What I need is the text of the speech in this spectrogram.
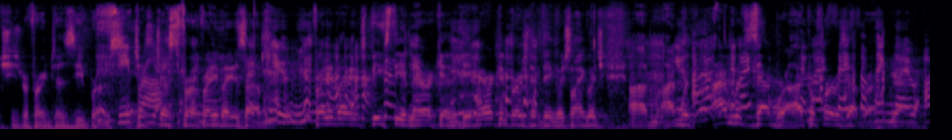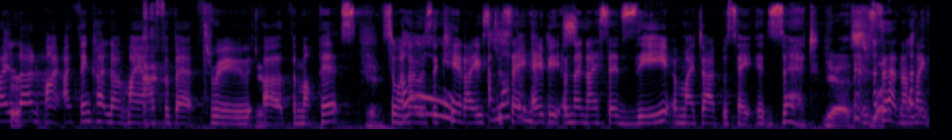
she's referring to zebras. Zebra. Just, just for, for anybody who's um, cute. for anybody who speaks So the. American the American version of the English language. Um, I'm with I I'm can with I- zebra. I can prefer I say zebra. something Yeah, though? I sure. learned my. I think I learned my alphabet through uh, the Muppets. Yeah. So when I was a Oh, kid, I used I to say the A B, and then I said Z, and my dad would say it's Z. Yes, It's Z, and I'm like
